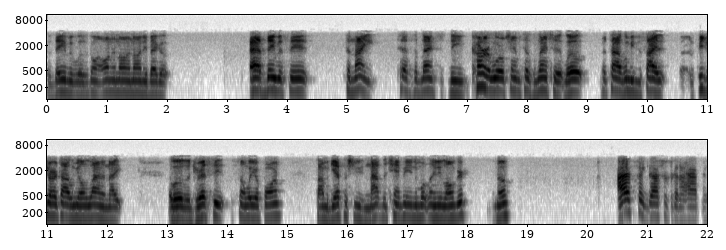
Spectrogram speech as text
because David was going on and on and on. He back up. As David said tonight, Tessa Blanchard, the current world champion Tessa Blanchard, well, her title's gonna be decided. Uh, the future of her title gonna be on the line tonight. We'll address it some way or form. So I'm guessing she's not the champion anymore, any longer. You know. I think that's what's going to happen.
